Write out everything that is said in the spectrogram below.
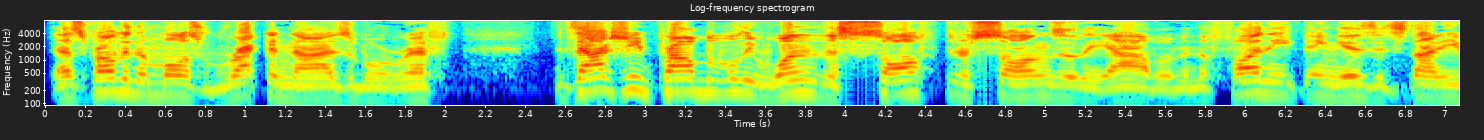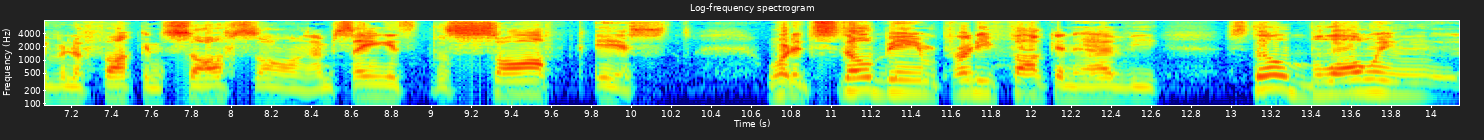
That's probably the most recognizable riff. It's actually probably one of the softer songs of the album. And the funny thing is, it's not even a fucking soft song. I'm saying it's the softest with it still being pretty fucking heavy, still blowing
